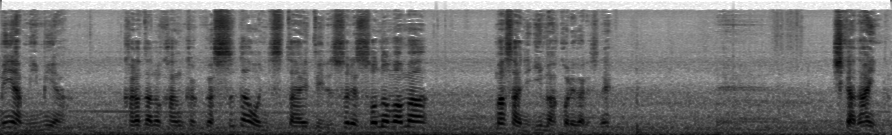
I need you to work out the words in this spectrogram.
目や耳や体の感覚が素直に伝えている。それそのまままさに今これがですね、えー、しかないんだと。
